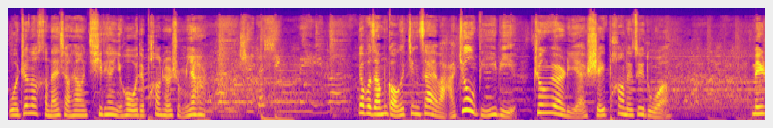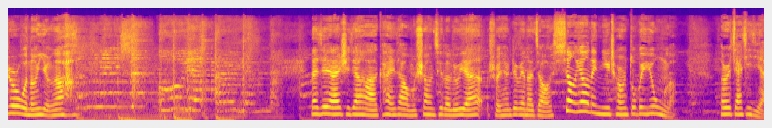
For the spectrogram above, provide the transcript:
我真的很难想象七天以后我得胖成什么样。要不咱们搞个竞赛吧，就比一比正月里谁胖的最多，没准我能赢啊。那接下来时间啊，看一下我们上期的留言。首先这位呢叫像样的昵称都被用了。他说：“佳琪姐，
